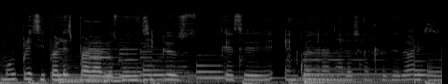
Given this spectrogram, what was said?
muy principales para los municipios que se encuentran a los alrededores.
